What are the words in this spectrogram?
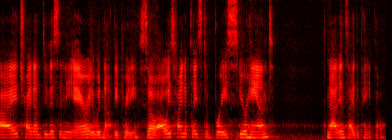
I try to do this in the air, it would not be pretty. So always find a place to brace your hand, not inside the paint though.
